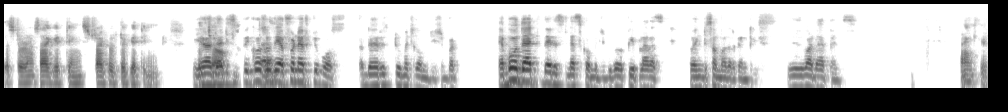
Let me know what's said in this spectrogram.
the students are getting struggle to getting Yeah, that is because of the F1, F2 post. There is too much competition. But above that, there is less competition because people are going to some other countries. This is what happens. Thank you.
